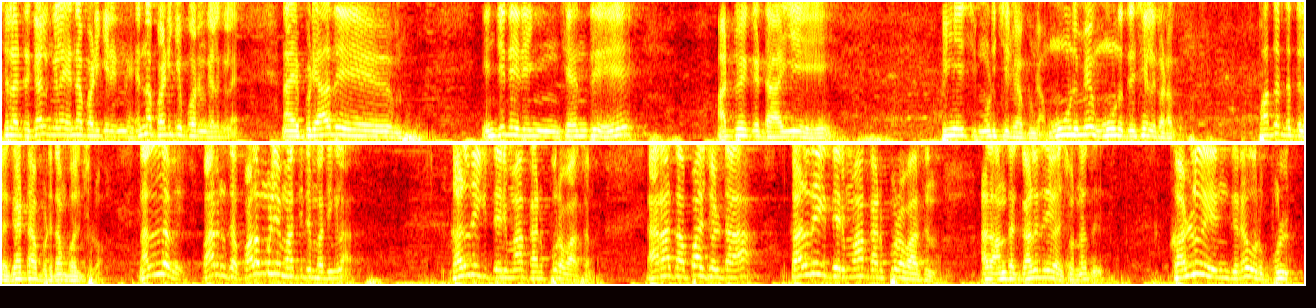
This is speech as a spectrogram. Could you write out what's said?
சிலர்கிட்ட கேளுங்களேன் என்ன படிக்கிறீங்க என்ன படிக்க போகிறேன்னு கேளுங்களேன். நான் எப்படியாவது இன்ஜினியரிங் சேர்ந்து அட்வொகேட் ஆகி பிஎஸ்சி முடிச்சிருவேன் அப்படின்னா மூணுமே மூணு திசையில் கிடக்கும். பதட்டத்தில் கேட்டால் அப்படி தான் பதில் சொல்லுவோம் நல்ல பாருங்க சார் பழமொழியை மாற்றிட்டேன் பார்த்தீங்களா கழுதைக்கு தெரியுமா? கற்பூர வாசனை. யாராவது தப்பா சொல்லிட்டா கழுதைக்கு தெரியுமா? கற்பூர வாசனை அது அந்த கழுதையை சொன்னது. கழு என்கிற ஒரு புல்.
